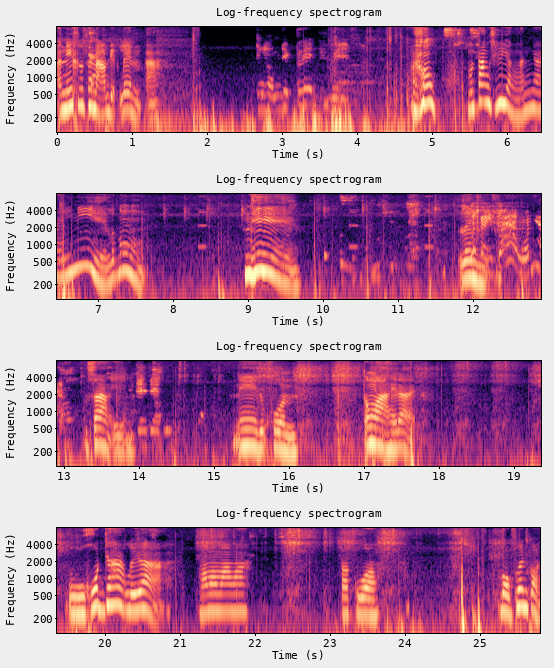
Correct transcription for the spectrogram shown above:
อันนี้คือสนามเด็กเล่นอะผมเด็กเล่นเวยเอ้ามันตั้งชื่ออย่างนั้นไงนี่เราต้อง นี่ เล่นใครสร้างวะเนี่ยกูสร้างเองเดี๋ยวเดี๋ยวนี่ทุกคน ต้องมาให้ได้ โอ้โคตรยากเลยอะ มามามามาปลากลัว บอกเพื่อนก่อน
